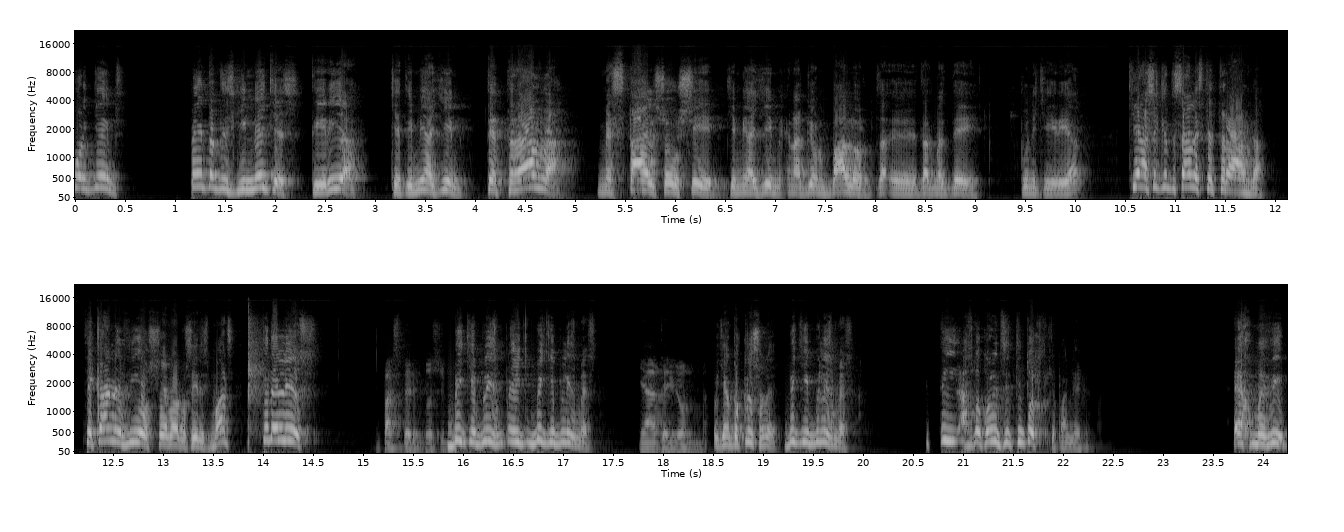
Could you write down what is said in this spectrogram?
War Games. Πέτα τις γυναίκες, τη Ρία και τη μία γυμ. Τετράδα με Styles OC και μία γυμ εναντίον Balor ε, Judgment Day που είναι και η Ρία. Και άσε και τις άλλες τετράδα. Και κάνε δύο Survivor Series match και τελείωσε. Εν πάση περιπτώσει, Μπήκε Bliss, μπήκε Bliss μέσα. για να τελειώνουμε. Για να το κλείσω, ναι. Μπήκε η Bliss μέσα. Τι, αυτό το κορίτσι τι το έχετε και παλεύει. Έχουμε δει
